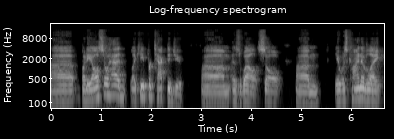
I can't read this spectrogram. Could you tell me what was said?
uh, but he also had like he protected you um, as well. So um, it was kind of like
